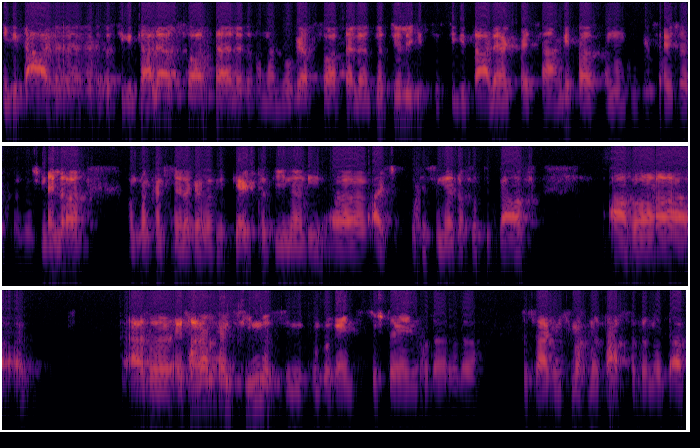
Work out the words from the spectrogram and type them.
Digitale, das Digitale hat Vorteile, das Analoge hat Vorteile. Und natürlich ist das Digitale halt besser angepasst an unsere Gesellschaft, also schneller und man kann schneller mit Geld verdienen äh, als professioneller Fotograf. Aber also es hat auch keinen Sinn, das in Konkurrenz zu stellen oder, oder zu sagen, ich mache nur das oder nur das.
